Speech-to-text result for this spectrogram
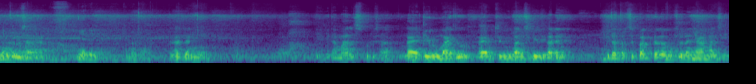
mau berusaha. iya iya benar kadang ya kita males berusaha kayak di rumah itu kayak di lingkungan sendiri kadang kita terjebak dalam zona nyaman sih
